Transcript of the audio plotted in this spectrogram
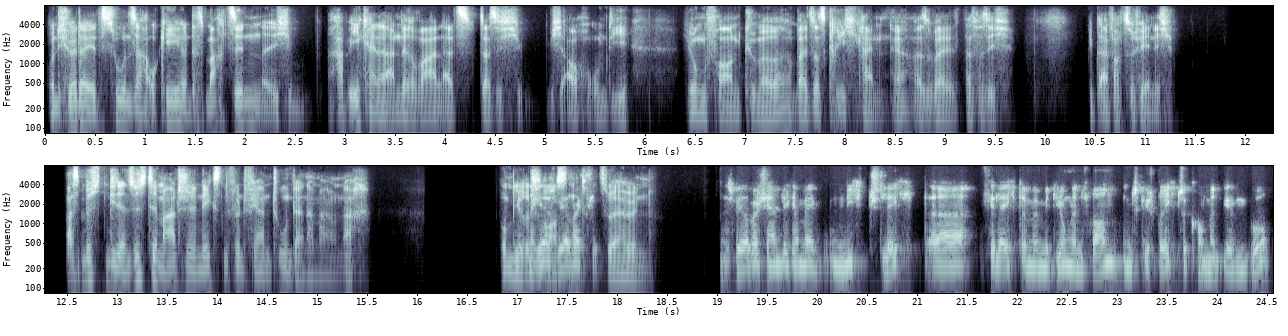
und ich höre da jetzt zu und sage, okay, das macht Sinn, ich habe eh keine andere Wahl, als dass ich mich auch um die jungen Frauen kümmere, weil sonst kriege ich keinen. Ja? Also weil, was weiß ich, gibt einfach zu wenig. Was müssten die denn systematisch in den nächsten fünf Jahren tun, deiner Meinung nach, um ihre naja, Chancen zu erhöhen? Es wäre wahrscheinlich einmal nicht schlecht, äh, vielleicht einmal mit jungen Frauen ins Gespräch zu kommen irgendwo,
